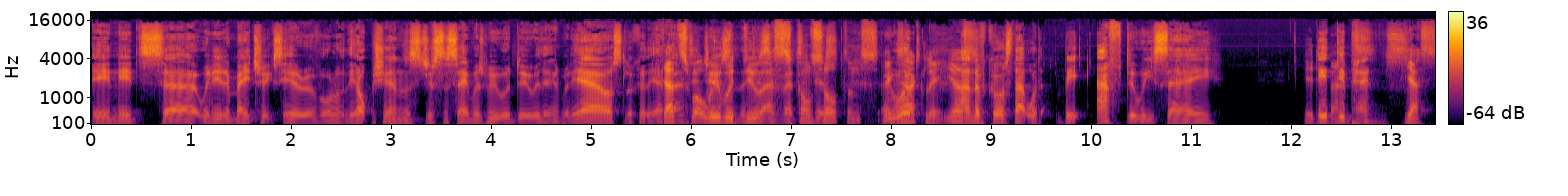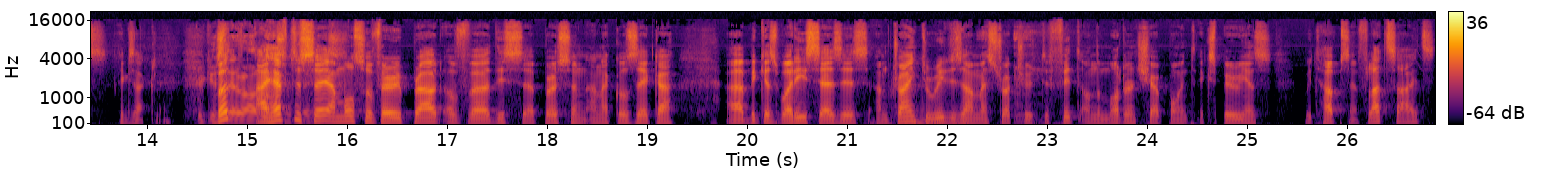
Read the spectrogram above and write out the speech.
it needs uh, we need a matrix here of all of the options, just the same as we would do with anybody else. Look at the That's advantages what we would do as consultants. We would. exactly. Yes. And of course, that would be after we say it depends. Yes, exactly. Because but there are I have to say. I'm also very proud of uh, this uh, person, Anna Kozeka, uh, because what he says is, I'm trying to redesign my structure to fit on the modern SharePoint experience with hubs and flat sites.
